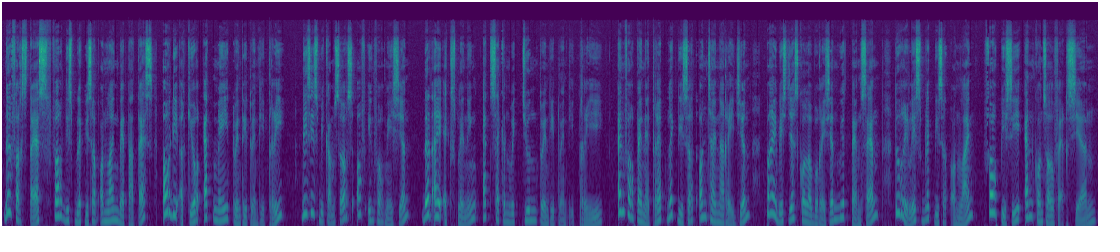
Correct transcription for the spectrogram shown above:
the first test for this Black Desert Online beta test already occurred at May 2023. This is become source of information that I explaining at second week June 2023. And for penetrate Black Desert on China region, Prebis just collaboration with Tencent to release Black Desert Online for PC and console version.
